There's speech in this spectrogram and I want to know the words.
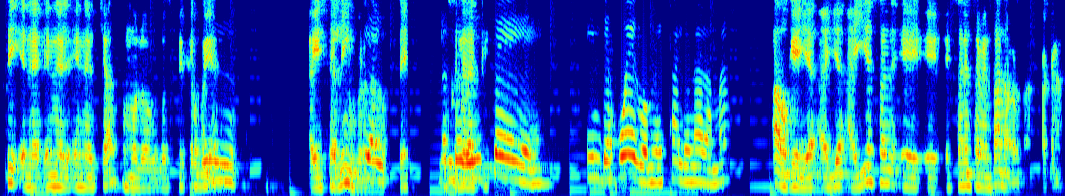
Sí, en el, en el, en el chat, como lo, lo explica William, ahí está el link, Sí, ¿verdad? Sí. Le Donde dice fin de juego me sale nada más. Ah, ok, ya, ahí, ahí está, en- eh, eh, está en esa ventana, ¿verdad? Acá.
